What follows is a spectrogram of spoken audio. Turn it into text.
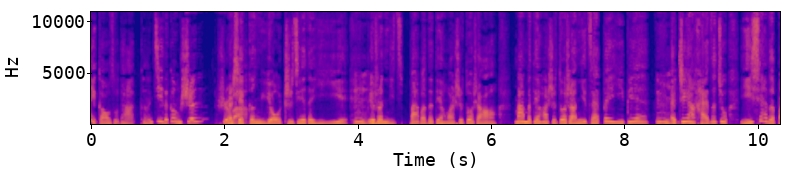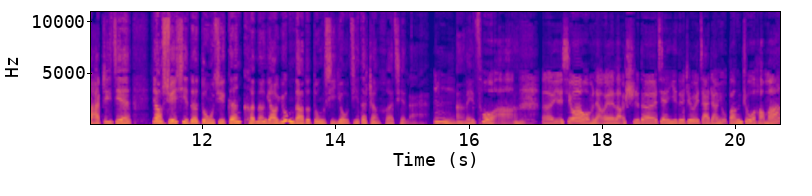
里告诉他，可能记得更深，是吧？而且更有直接的意义。嗯比如说你爸爸的电话是多少，妈妈电话是多少，你再背一遍。嗯哎，这样孩子就一下子把这件要学习的东西跟可能要用到的东西有机的整合起来。嗯，嗯没错啊。嗯呃，也希望我们两位老师的建议对这位家长有帮助，好吗？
